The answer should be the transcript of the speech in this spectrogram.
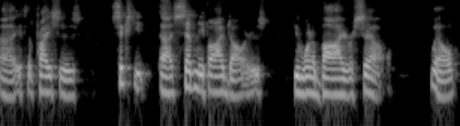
Uh, if the price is 60, uh, $75, you want to buy or sell. Well,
